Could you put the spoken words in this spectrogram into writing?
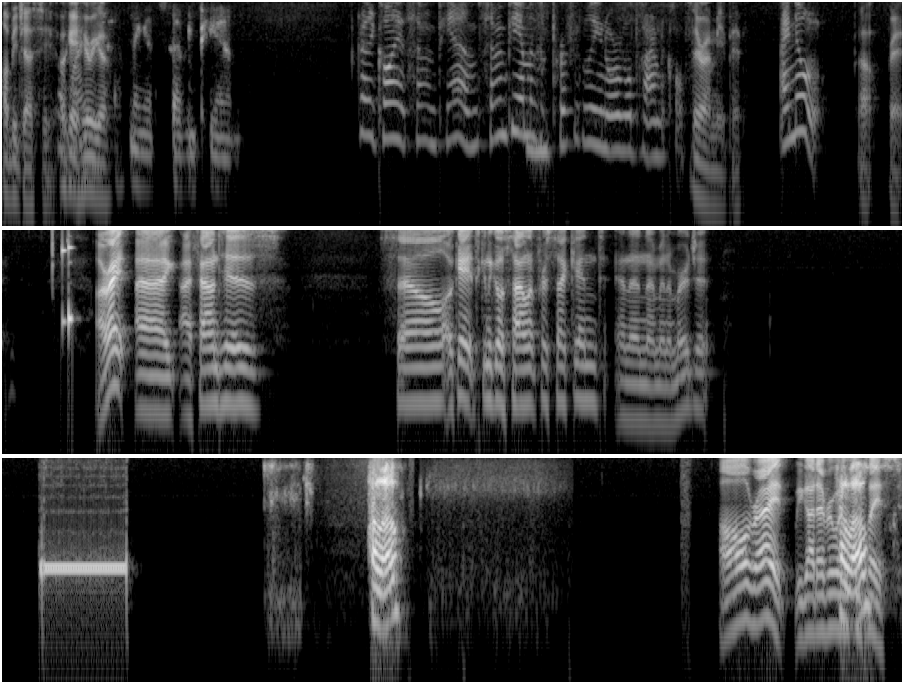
I'll be Jesse. Okay, here we go. Happening at 7 p.m. Why are they calling it 7 p.m.? 7 p.m. is a mm-hmm. perfectly normal time to call. someone. They're on mute, babe. I know. Oh, right. All right. I I found his cell. Okay, it's gonna go silent for a second, and then I'm gonna merge it. Hello. All right, we got everyone in Hello? place.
